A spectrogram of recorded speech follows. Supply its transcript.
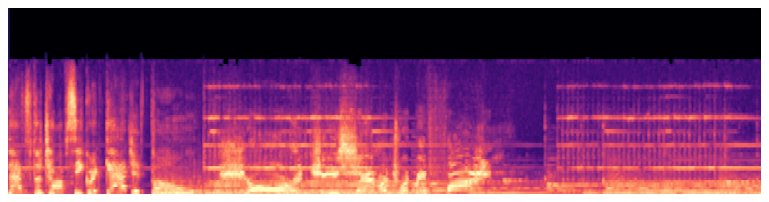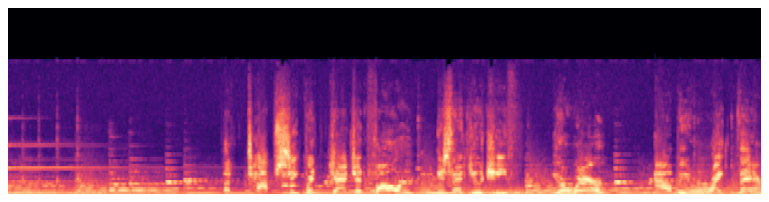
that's the top secret gadget phone. Sure, a cheese sandwich would be fine. The top secret gadget phone? Is that you, Chief? You're where? I'll be right there.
